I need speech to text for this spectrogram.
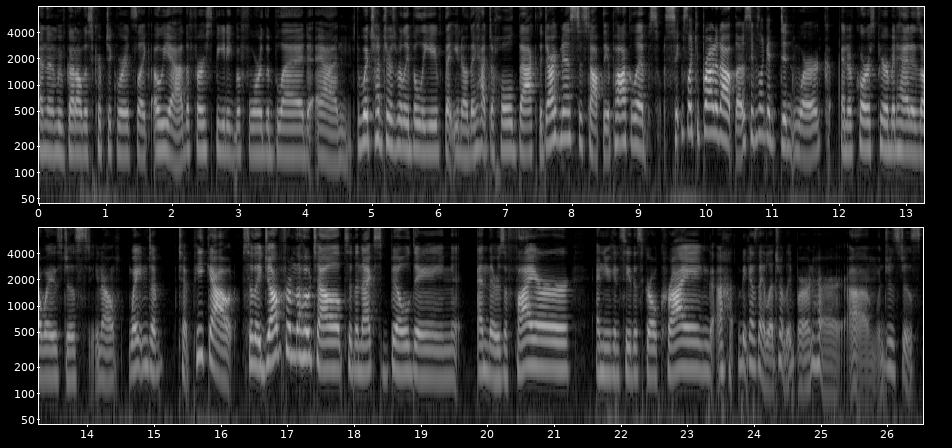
And then we've got all this cryptic where it's like, oh yeah, the first beating before the bled. And the witch hunters really believed that, you know, they had to hold back the darkness to stop the apocalypse. Seems like you brought it out though. Seems like it didn't work. And of course, Pyramid Head is always just, you know, waiting to to peek out. So they jump from the hotel to the next building and there's a fire and you can see this girl crying uh, because they literally burn her um, which is just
